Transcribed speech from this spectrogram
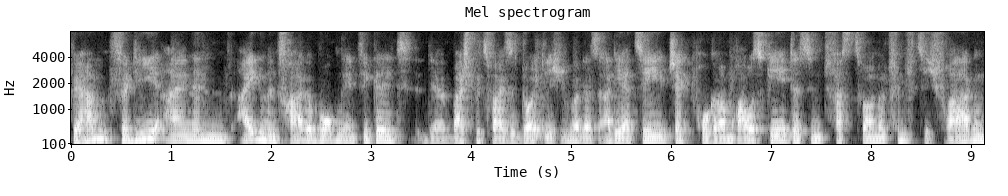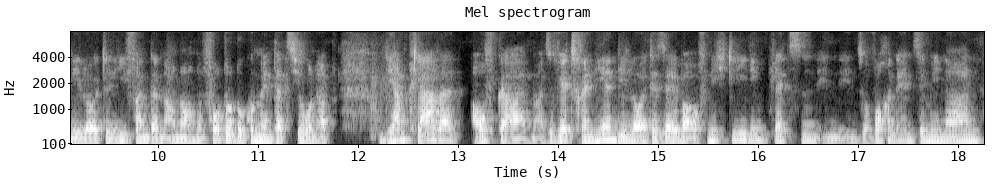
Wir haben für die einen eigenen Fragebogen entwickelt, der beispielsweise deutlich über das ADAC-Check-Programm rausgeht. Das sind fast 250 Fragen. Die Leute liefern dann auch noch eine Fotodokumentation ab. Und die haben klare Aufgaben. Also wir trainieren die Leute selber auf Nicht-Leading-Plätzen in, in so Wochenendseminaren.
